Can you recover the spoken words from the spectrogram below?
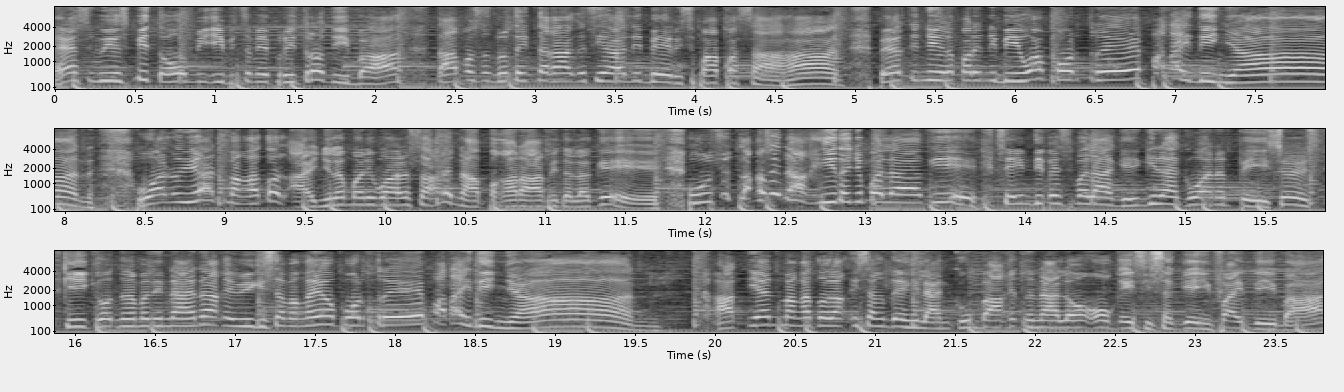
Eh si Will Smith oh, umiibit sa may free throw, di ba? Tapos nag-rotate na kagad si Halle Berry sa papasahan. Pero tinira pa rin ni B1, portre, patay din yan. Walo yan mga tol, ayaw nyo lang maniwala sa akin, napakarami talaga eh. Shoot lang kasi nakikita nyo palagi eh. Same defense palagi yung ginagawa ng Pacers. Kick out na naman ni Nana, kay Wiggy sama ngayon, portre, patay din yan. At yan mga tol ang isang dahilan kung bakit nanalo ang OKC sa Game 5, di ba?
